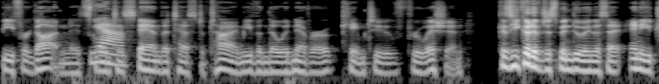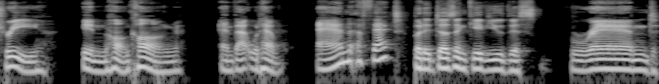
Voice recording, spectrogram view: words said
be forgotten. It's going Yeah. to stand the test of time, even though it never came to fruition. Because he could have just been doing this at any tree in Hong Kong, and that would have an effect, but it doesn't give you this grand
